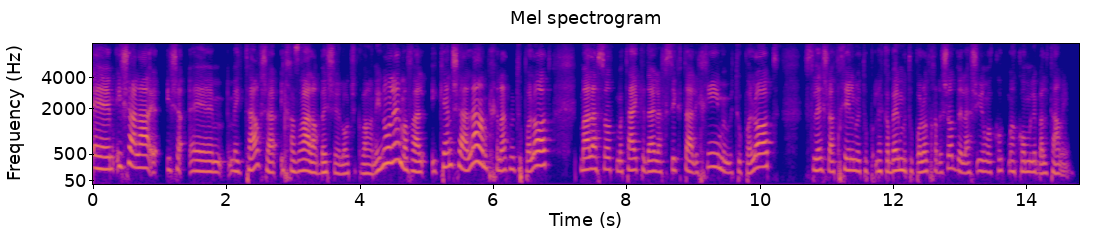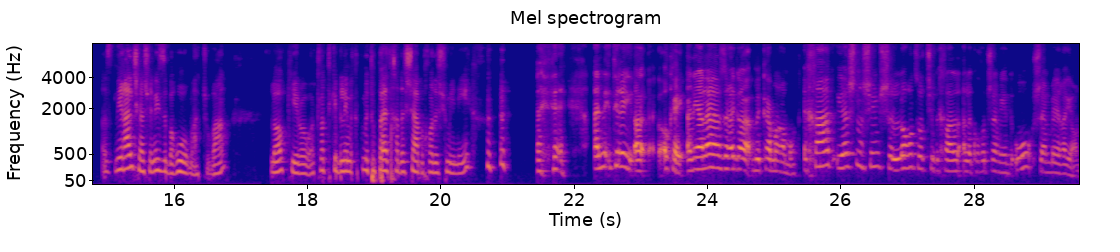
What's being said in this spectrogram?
אמ, היא שאלה, היא ש... אמ, מיתר, שהיא חזרה על הרבה שאלות שכבר ענינו עליהן, אבל היא כן שאלה מבחינת מטופלות, מה לעשות, מתי כדאי להפסיק תהליכים עם מטופלות, סלש להתחיל מטופ... לקבל מטופלות חדשות ולהשאיר מקום, מקום לבלת"מים. אז נראה לי שהשני זה ברור מה התשובה. לא, כאילו, את לא תקבלי מטופלת חדשה בחודש שמיני. אני, תראי, אה, אוקיי, אני אעלה על זה רגע בכמה רמות. אחד, יש נשים שלא רוצות שבכלל הלקוחות שלהם ידעו שהן בהיריון.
